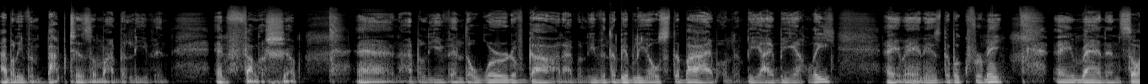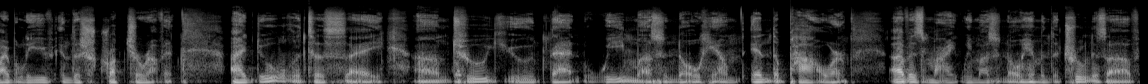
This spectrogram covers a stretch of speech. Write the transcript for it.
I believe in baptism, I believe in in fellowship, and I believe in the word of God. I believe in the Biblios, the Bible, the B-I-B-L-E. Amen is the book for me. Amen. And so I believe in the structure of it. I do want to say um, to you that we must know him in the power of his might. We must know him in the trueness of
